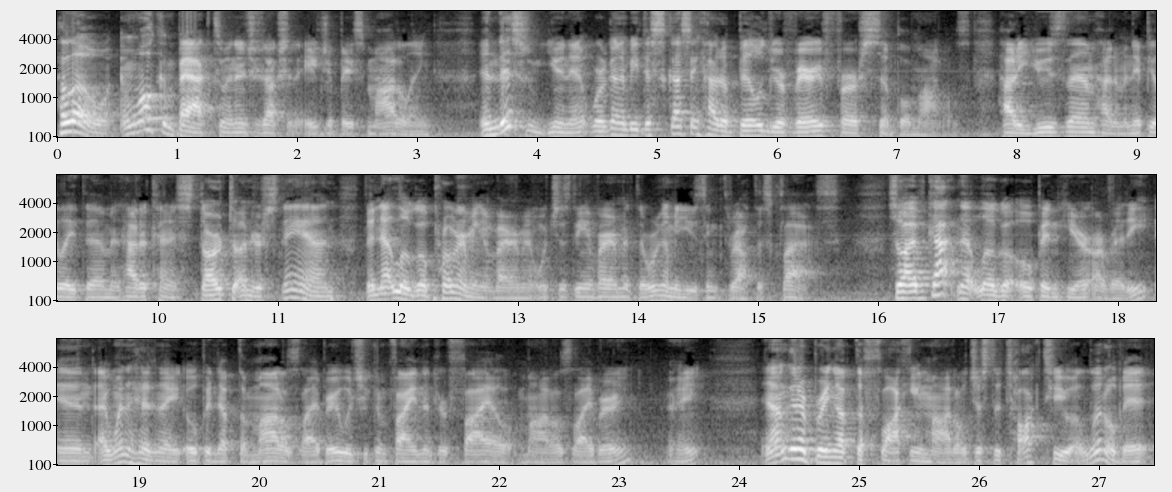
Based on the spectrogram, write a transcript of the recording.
Hello, and welcome back to an introduction to agent-based modeling. In this unit, we're going to be discussing how to build your very first simple models, how to use them, how to manipulate them, and how to kind of start to understand the NetLogo programming environment, which is the environment that we're going to be using throughout this class. So I've got NetLogo open here already, and I went ahead and I opened up the models library, which you can find under File, Models Library, right? And I'm going to bring up the flocking model just to talk to you a little bit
